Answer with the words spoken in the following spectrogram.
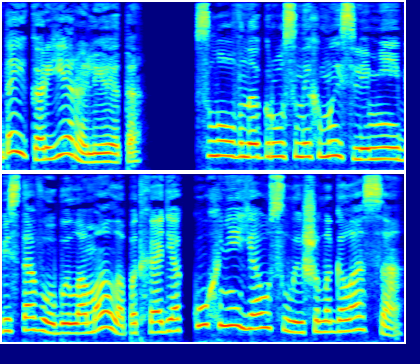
Да и карьера ли это? Словно грустных мыслей мне и без того было мало, подходя к кухне, я услышала голоса.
